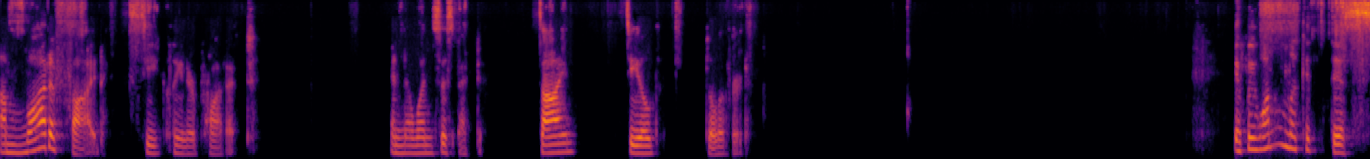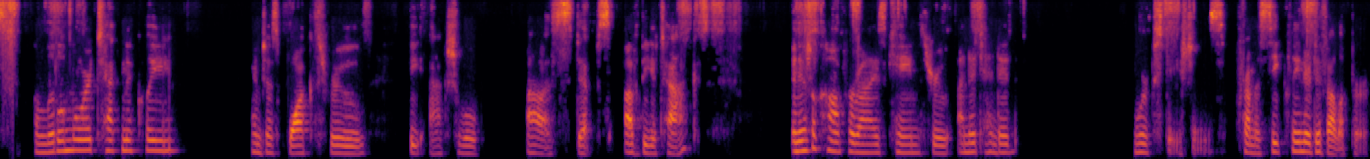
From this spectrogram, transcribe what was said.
a modified CCleaner product. And no one suspected. Signed, sealed, delivered. If we want to look at this a little more technically and just walk through the actual uh, steps of the attack, initial compromise came through unattended workstations from a CCleaner developer.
